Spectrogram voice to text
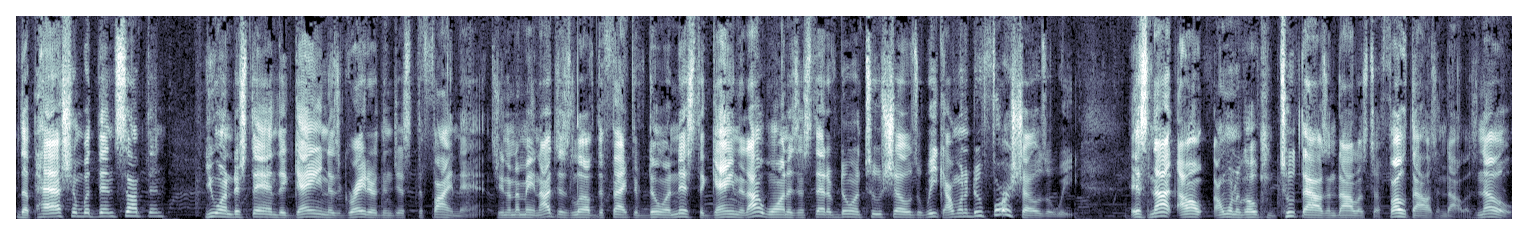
the passion within something, you understand the gain is greater than just the finance. You know what I mean? I just love the fact of doing this. The gain that I want is instead of doing two shows a week, I want to do four shows a week. It's not I, I want to go from two thousand dollars to four thousand dollars. No,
